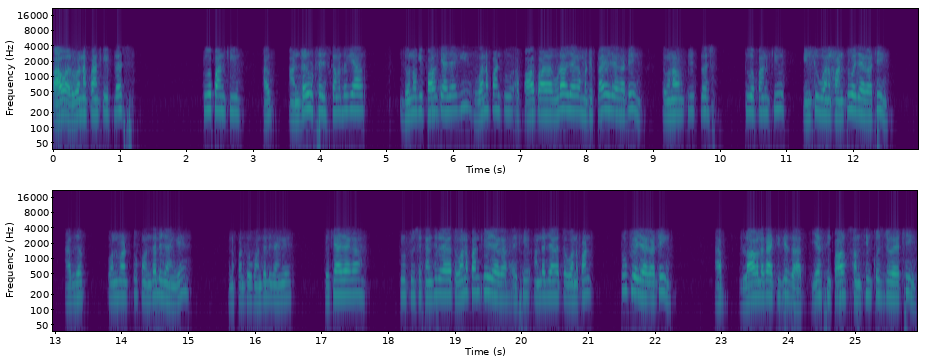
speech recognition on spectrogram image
power one upon p plus two upon q अब अंडर रूट है इसका मतलब क्या? दोनों की पावर क्या आ जाएगी? वन अपान टू अब पावर पावर गुड़ा हो जाएगा मल्टीप्लाई हो जाएगा ठीक? तो one upon p plus two upon q into one upon two हो जाएगा ठीक? अब जब वन अपान टू को अंदर ले जाएँगे वन अपान टू को अंदर ले जाएँगे तो क्या आ जाएगा? टू टू से कैंसिल हो जाएगा तो वन अपान क्यू हो जाएगा। इसके अंदर जाएगा तो वन अपान टू की हो जाएगा, ठीक? आप लॉग लगा किसी साथ की पावर समथिंग कुछ जो है, ठीक?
